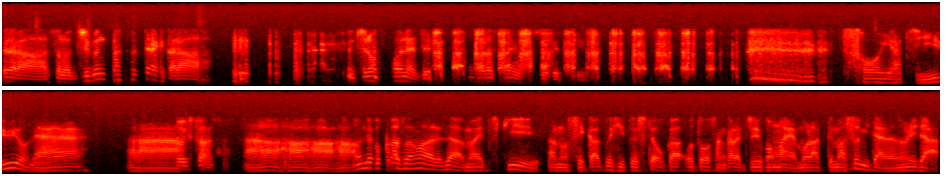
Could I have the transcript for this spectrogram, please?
だから、その、自分が作ってないから、うちの母親には絶対渡さないようにしてるっていう。そういうやついるよね。ああそういう。人なんですよ。ああ、はあ、はあ、はあ。ほんで、お母さんはあれだ、毎月、あの、生活費としておかお父さんから15万円もらってますみたいなノリだ。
